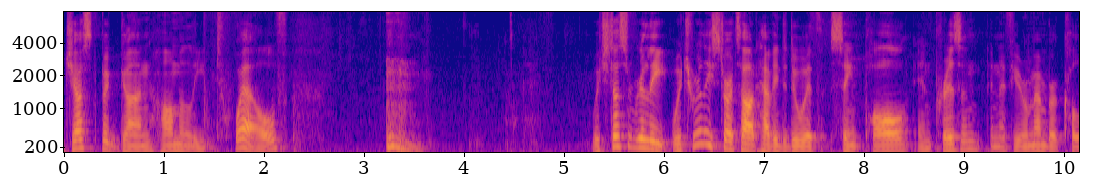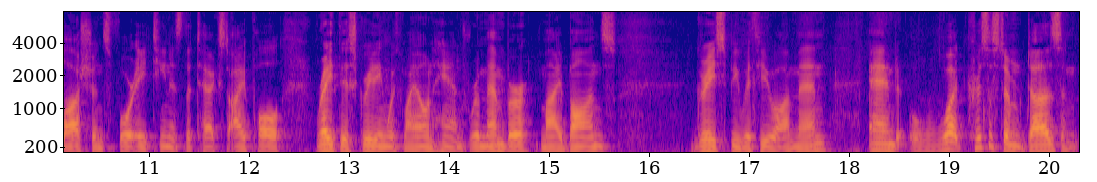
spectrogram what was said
just begun homily 12, which doesn't really, which really starts out having to do with St. Paul in prison. And if you remember, Colossians 4:18 is the text. I, Paul, write this greeting with my own hand. Remember my bonds. Grace be with you. Amen. And what Chrysostom does, and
